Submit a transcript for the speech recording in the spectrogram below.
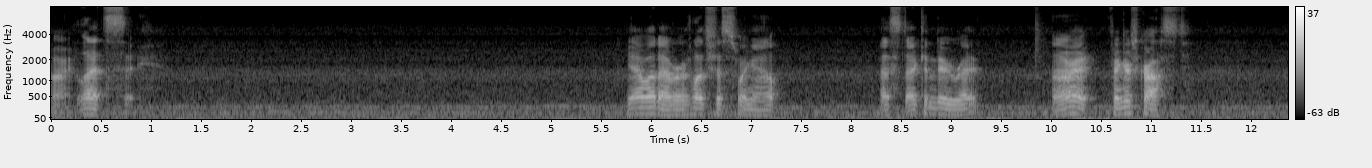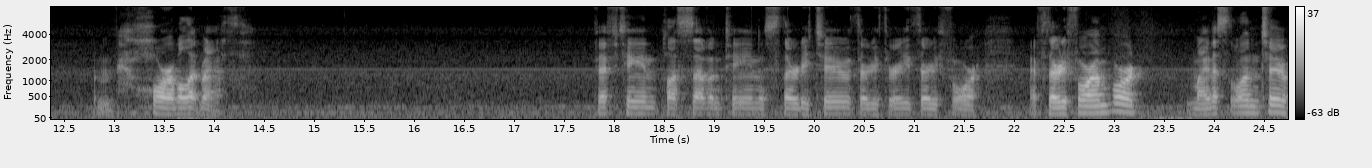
Alright, let's see. Yeah, whatever. Let's just swing out. Best I can do, right? Alright, fingers crossed. I'm horrible at math. 15 plus 17 is 32, 33, 34. I have 34 on board, minus the 1, 2.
